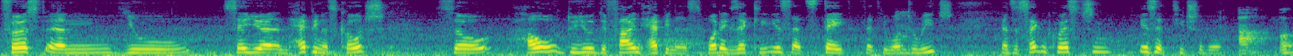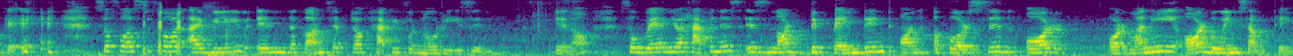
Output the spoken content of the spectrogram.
First, um, you say you're a happiness coach. So, how do you define happiness? What exactly is that state that you want mm-hmm. to reach? And the second question: is it teachable? Ah, okay. so first of all, I believe in the concept of happy for no reason. You know, so where your happiness is not dependent on a person or or money or doing something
